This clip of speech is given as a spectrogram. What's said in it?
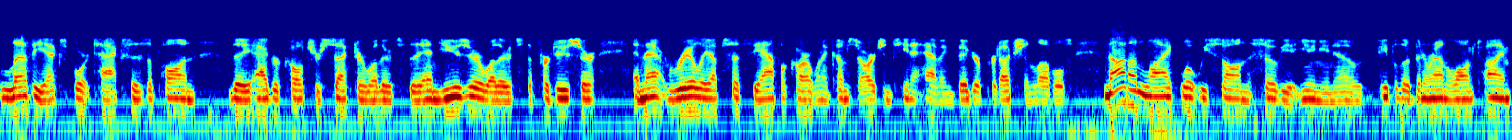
levy export taxes upon the agriculture sector, whether it's the end user, whether it's the producer, and that really upsets the apple cart when it comes to Argentina having bigger production levels. Not unlike what we saw in the Soviet Union. You know, people that have been around a long time,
